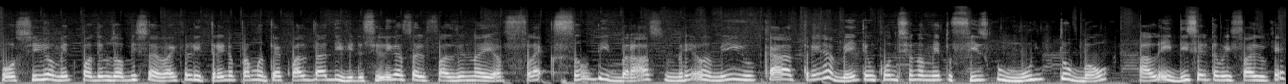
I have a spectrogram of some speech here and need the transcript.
possivelmente podemos observar que ele treina para manter a qualidade de vida. Se liga só ele fazendo aí a flexão de braço, meu amigo, o cara treina bem, tem um condicionamento físico muito bom. Além disso, ele também faz o que?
